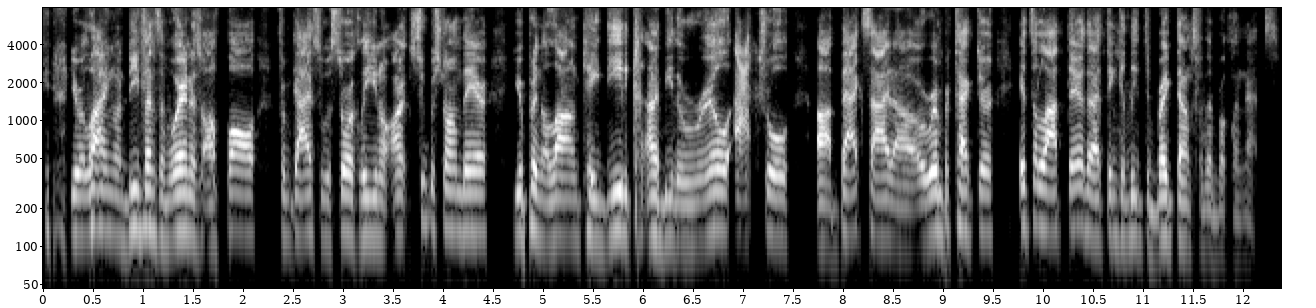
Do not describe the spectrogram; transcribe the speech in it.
You're relying on defensive awareness off ball from guys who historically, you know, aren't super strong there. You're putting a lot on KD to kind of be the real actual uh, backside uh, or rim protector. It's a lot there that I think could lead to breakdowns for the Brooklyn Nets.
